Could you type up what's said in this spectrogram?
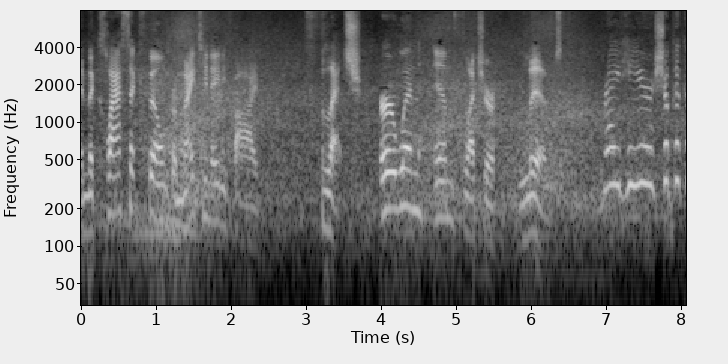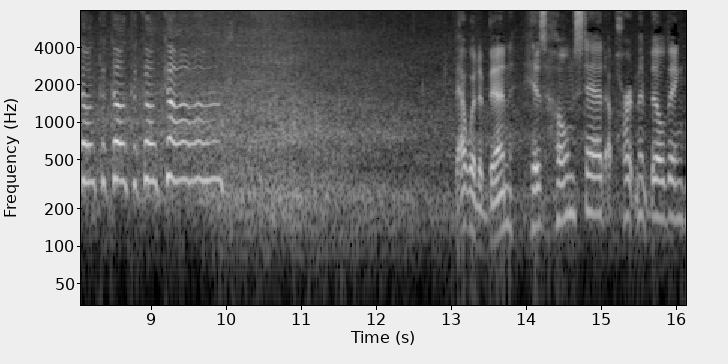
in the classic film from 1985, Fletch. Irwin M. Fletcher lived right here. Shooka kunk kunk kunk kunk. That would have been his homestead apartment building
